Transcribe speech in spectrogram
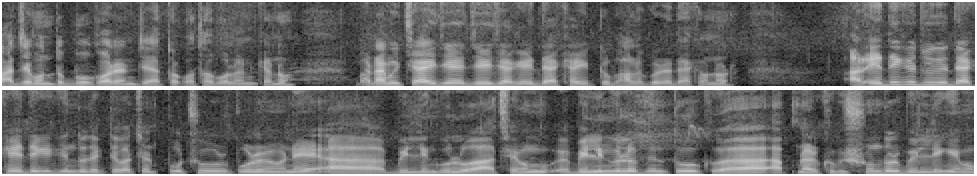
বাজে মন্তব্য করেন যে, এত কথা বলেন কেন? বাট আমি চাই যে, যেই জায়গায় দেখাই, একটু ভালো করে দেখানোর। আর এদিকে যদি দেখে, এদিকে কিন্তু দেখতে পাচ্ছেন প্রচুর পরিমাণে বিল্ডিংগুলো আছে এবং বিল্ডিংগুলো কিন্তু আপনার খুবই সুন্দর বিল্ডিং এবং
